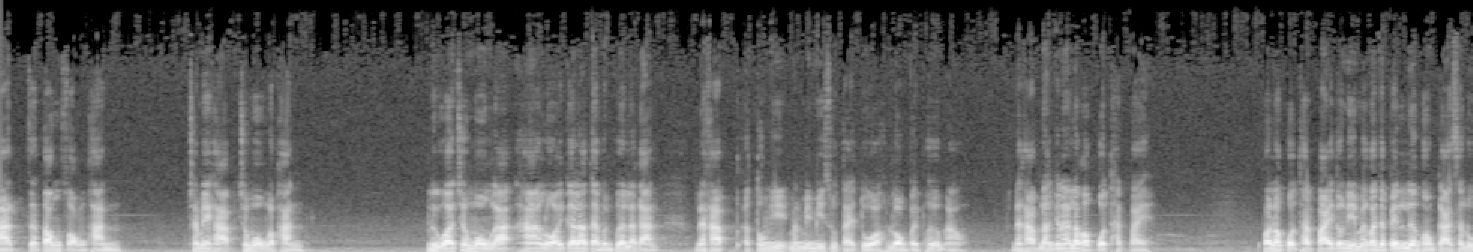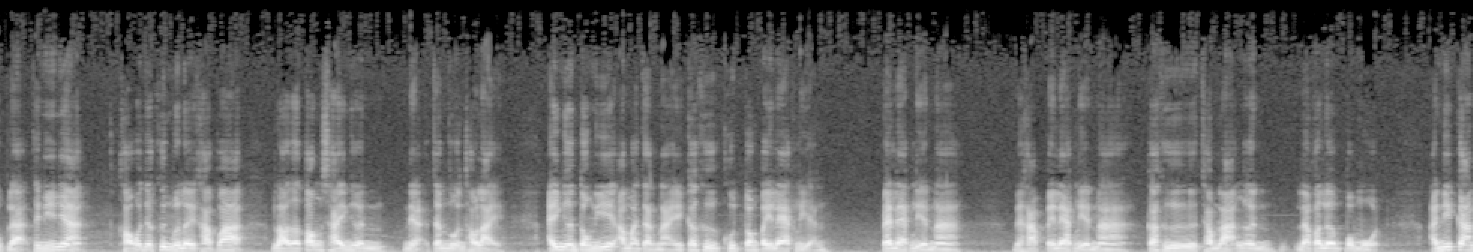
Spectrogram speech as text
อาจจะต้องสองพันใช่ไหมครับ ชั่วโมงละพันหรือว่าชั่วโมงละ 500 ก็แล้วแต่เพื่อนๆแล้วกัน นะครับ ตรงนี้มันไม่มีสูตรตายตัวลองไปเพิ่มเอานะครับ หลังจากนั้นเราก็กดถัดไปพอเรากดถัดไปตรงนี้มันก็จะเป็นเรื่องของการสรุปแล้วทีนี้เนี่ยเขาก็จะขึ้นมาเลยครับว่าเราจะต้องใช้เงินเนี่ยจำนวนเท่าไหร่ ไอ้เงินตรงนี้เอามาจากไหนก็คือคุณต้องไปแลกเหรียญไปแลกเหรียญมานะครับ ไปแลกเหรียญมาก็คือชำระเงินแล้วก็เริ่มโปรโมทอันนี้การ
